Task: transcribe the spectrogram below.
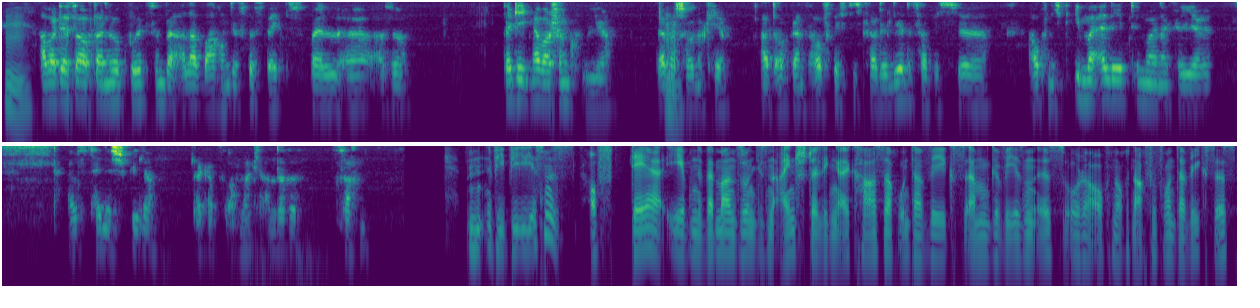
Hm. Aber das auch dann nur kurz und bei aller Wahrung des Respekts, weil, äh, also der Gegner war schon cool, ja. Der mhm. war schon okay. Hat auch ganz aufrichtig gratuliert. Das habe ich äh, auch nicht immer erlebt in meiner Karriere als Tennisspieler. Da gab es auch mal andere Sachen. Hm, wie, wie ist es auf der Ebene, wenn man so in diesen einstelligen auch unterwegs ähm, gewesen ist oder auch noch nach wie vor unterwegs ist?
